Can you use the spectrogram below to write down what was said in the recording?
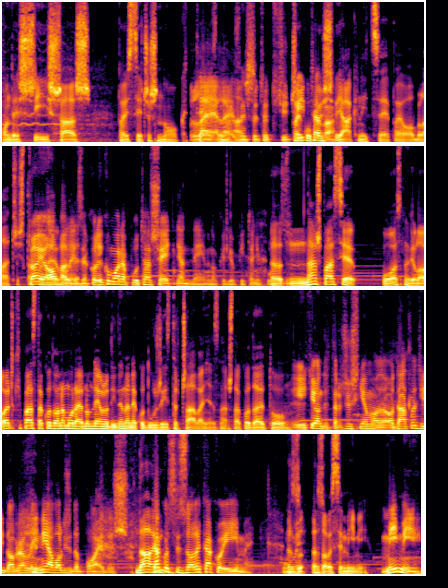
onda je šišaš, pa joj sečeš nokte, Lele, znaš. znači to je či- pa joj kupiš čitava- jaknice, pa je oblačiš. To je da joj obaveza. Koliko mora puta šetnja dnevno kad je u pitanju? E, Naš pas je u osnovi lovački pas, tako da ona mora jednom dnevno da ide na neko duže istrčavanje, znaš, tako da je to... I ti onda trčiš njom, odatle ti dobra linija, a voliš da pojedeš. Da, Kako se zove, kako je ime? Ume. Zove se Mimi. Mimi,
